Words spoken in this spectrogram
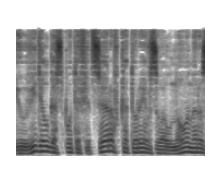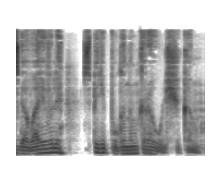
и увидел господ офицеров, которые взволнованно разговаривали с перепуганным караульщиком.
